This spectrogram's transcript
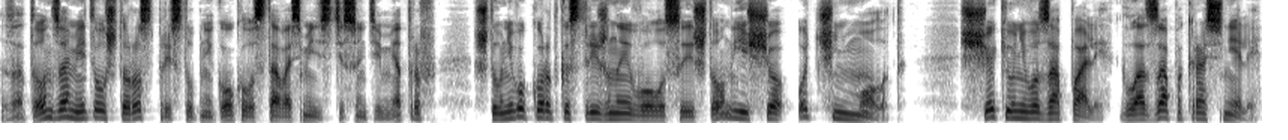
Зато он заметил, что рост преступника около 180 сантиметров, что у него коротко стриженные волосы и что он еще очень молод. Щеки у него запали, глаза покраснели.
